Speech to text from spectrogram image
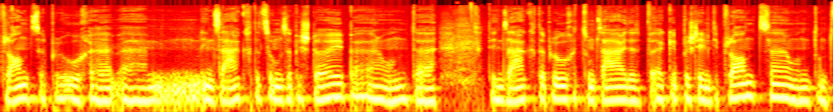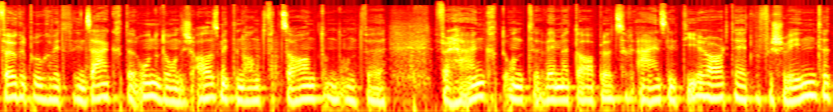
Pflanzen brauchen ähm, Insekten, um sie zu bestäuben. Und äh, die Insekten brauchen zum wieder äh, bestimmte Pflanzen. Und, und die Vögel brauchen wieder Insekten. Und und und. ist alles miteinander verzahnt und, und äh, verhängt. Und wenn man da plötzlich einzelne Tierarten hat, die verschwinden,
